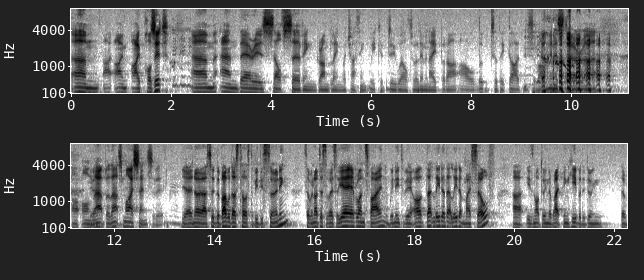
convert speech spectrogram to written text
Um, I, I, posit, um, and there is self-serving grumbling, which I think we could do well to eliminate. But I'll, I'll look to the guidance of our minister uh, on yeah. that. But that's my sense of it. Yeah, no, uh, so the Bible does tell us to be discerning. So we're not just supposed to say, yeah, everyone's fine. We need to be, oh, that leader, that leader, myself, uh, is not doing the right thing here, but they're doing the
